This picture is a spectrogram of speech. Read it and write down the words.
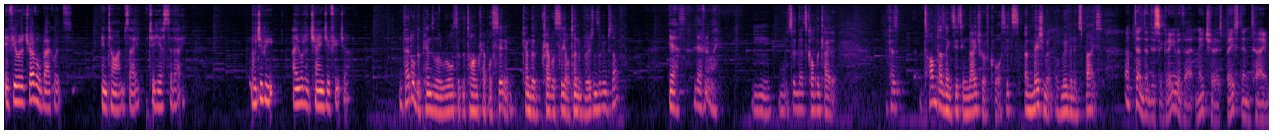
If you were to travel backwards in time, say to yesterday, would you be able to change your future? That all depends on the rules that the time traveler set in. Can the traveller see alternate versions of himself? Yes, definitely. Mm, well, so that's complicated. Because time doesn't exist in nature, of course. It's a measurement of movement in space. I tend to disagree with that. Nature is based in time.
